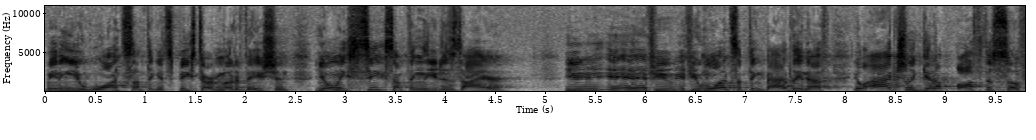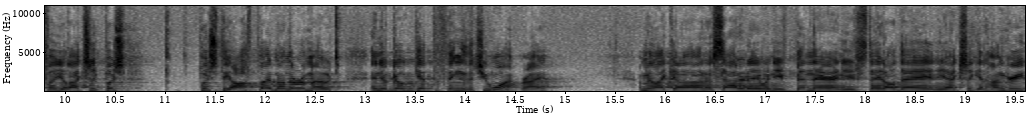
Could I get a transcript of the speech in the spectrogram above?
meaning you want something. It speaks to our motivation. You only seek something that you desire. You, if, you, if you want something badly enough, you'll actually get up off the sofa, you'll actually push, push the off button on the remote, and you'll go get the thing that you want, right? I mean, like uh, on a Saturday when you've been there and you've stayed all day and you actually get hungry,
